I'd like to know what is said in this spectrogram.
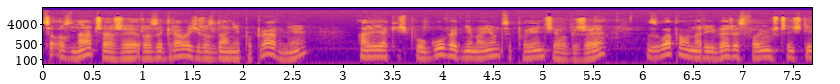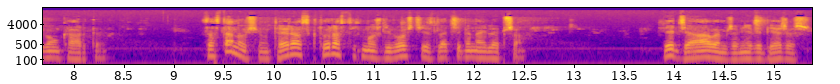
co oznacza, że rozegrałeś rozdanie poprawnie, ale jakiś półgłówek nie mający pojęcia o grze złapał na riverze swoją szczęśliwą kartę. Zastanów się teraz, która z tych możliwości jest dla ciebie najlepsza. Wiedziałem, że mnie wybierzesz.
